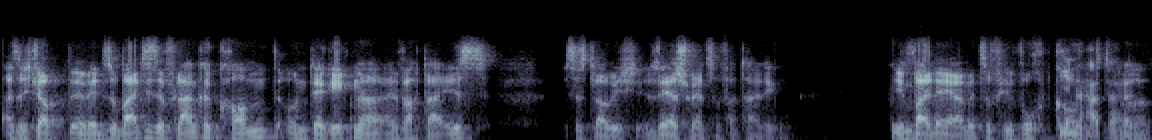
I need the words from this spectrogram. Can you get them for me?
Also ich glaube, wenn sobald diese Flanke kommt und der Gegner einfach da ist, ist es, glaube ich, sehr schwer zu verteidigen. Eben weil der ja mit so viel Wucht kommt. Ihn hatte halt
